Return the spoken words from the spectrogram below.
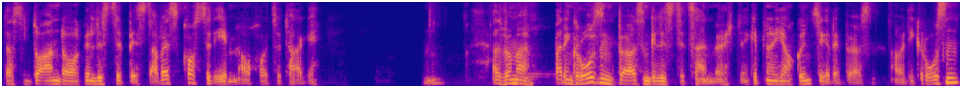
dass du da und da gelistet bist. Aber es kostet eben auch heutzutage. Hm? Also wenn man bei den großen Börsen gelistet sein möchte, gibt natürlich auch günstigere Börsen. Aber die großen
